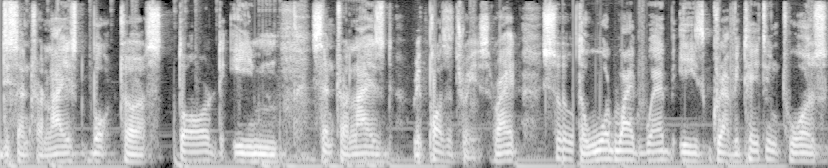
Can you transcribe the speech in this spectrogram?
decentralized but uh, stored in centralized repositories, right? So the World Wide Web is gravitating towards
